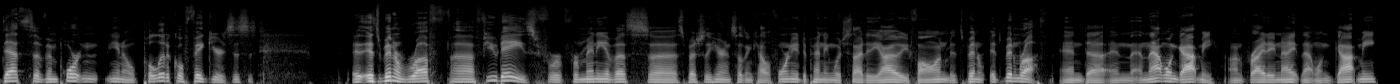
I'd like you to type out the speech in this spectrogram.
deaths of important, you know, political figures. This is, it's been a rough uh, few days for, for many of us, uh, especially here in Southern California, depending which side of the aisle you fall on. It's been it's been rough, and uh, and and that one got me on Friday night. That one got me.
